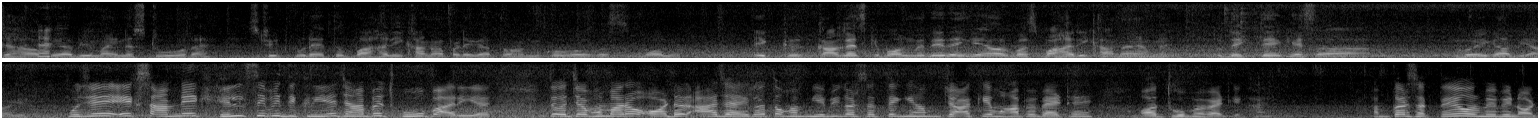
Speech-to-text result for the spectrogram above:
जहाँ पे अभी माइनस टू हो रहा है स्ट्रीट फ़ूड है तो बाहर ही खाना पड़ेगा तो हमको वो बस बॉल एक कागज़ के बॉल में दे देंगे और बस बाहर ही खाना है हमें तो देखते हैं कैसा होएगा अभी आगे। मुझे एक सामने एक हिल सी भी दिख रही है जहाँ पे धूप आ रही है। तो जब हमारा ऑर्डर आ जाएगा तो हम ये भी कर सकते हैं कि हम जाके वहाँ पे बैठें और धूप में बैठ के खाएँ। हम कर सकते हैं और मे बी नॉट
